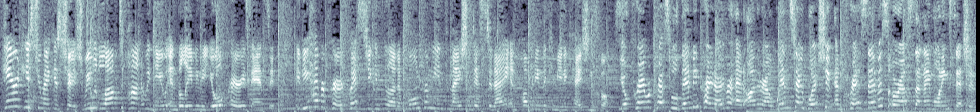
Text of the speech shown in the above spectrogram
Here at History Makers Church, we would love to partner with you in believing that your prayer is answered. If you have a prayer request, you can fill out a form from the information desk today and pop it in the communications box. Your prayer request will then be prayed over at either our Wednesday worship and prayer service or our Sunday morning session.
